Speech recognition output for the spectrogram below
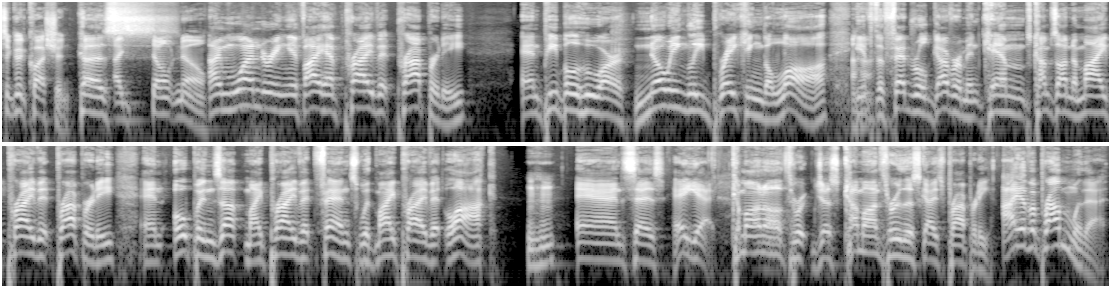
It's a good question. Because I don't know. I'm wondering if I have private property and people who are knowingly breaking the law, Uh-huh. if the federal government cam- comes onto my private property and opens up my private fence with my private lock Mm-hmm. and says, "Hey, yeah, come on all through, just come on through this guy's property," I have a problem with that.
